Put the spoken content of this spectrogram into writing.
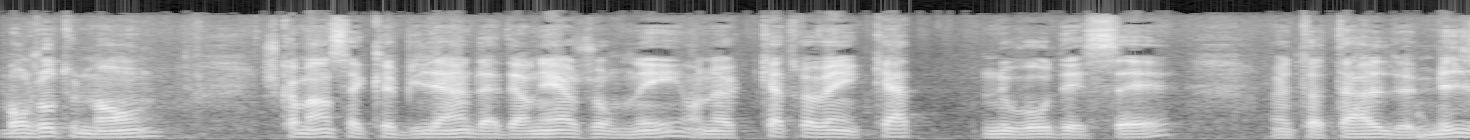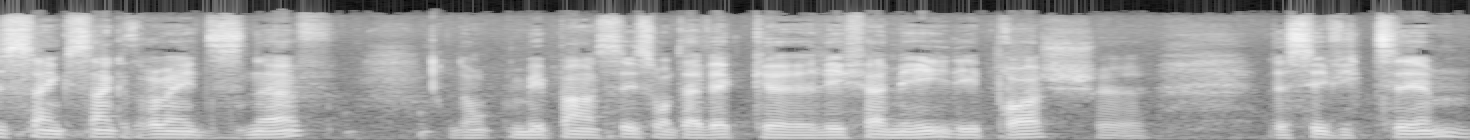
Bonjour tout le monde. Je commence avec le bilan de la dernière journée. On a 84 nouveaux décès, un total de 1599. Donc mes pensées sont avec euh, les familles, les proches euh, de ces victimes.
